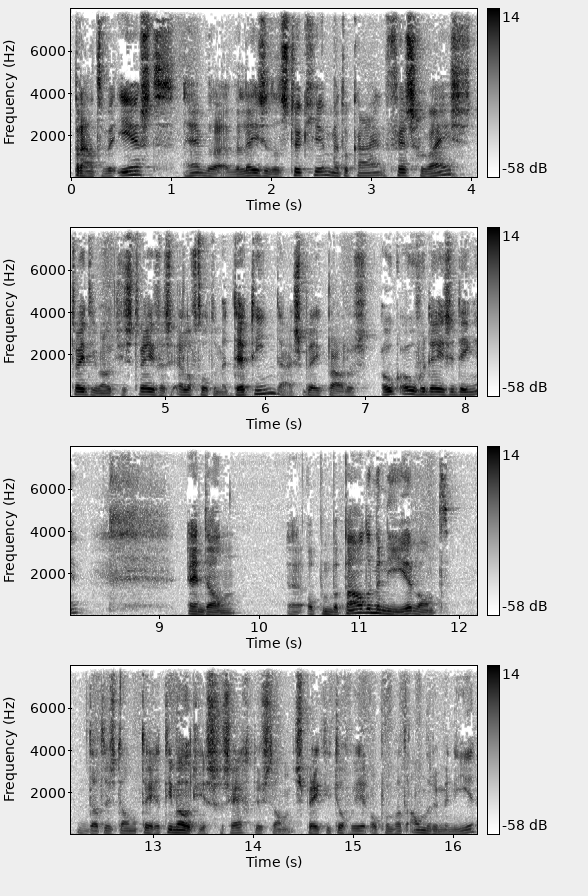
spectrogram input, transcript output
praten we eerst, hè, we, we, lezen dat stukje met elkaar, versgewijs. 2 Timotheus 2, vers 11 tot en met 13. Daar spreekt Paulus ook over deze dingen. En dan uh, op een bepaalde manier, want dat is dan tegen Timotheus gezegd, dus dan spreekt hij toch weer op een wat andere manier.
